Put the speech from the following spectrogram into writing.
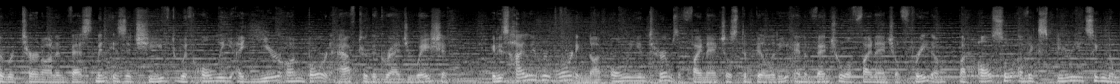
the return on investment is achieved with only a year on board after the graduation. It is highly rewarding not only in terms of financial stability and eventual financial freedom, but also of experiencing the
